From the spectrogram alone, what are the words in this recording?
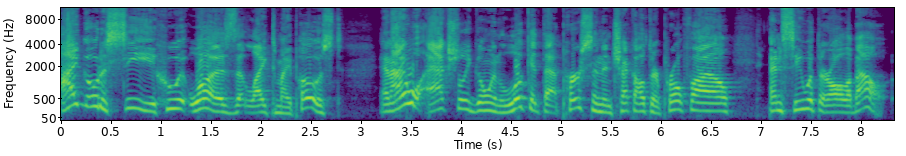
I go to see who it was that liked my post and I will actually go and look at that person and check out their profile and see what they're all about.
